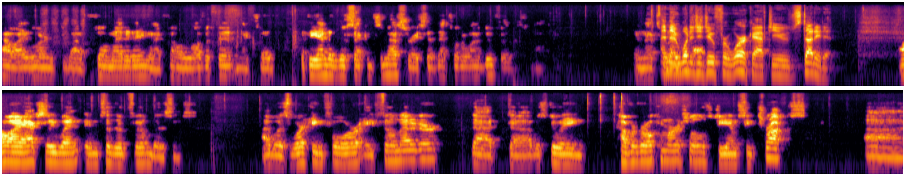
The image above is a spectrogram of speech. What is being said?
how I learned about film editing and I fell in love with it. And I said, at the end of the second semester, I said, that's what I want to do for the rest of my life. And that's and then I what did you do for work after you studied it? Oh, I actually went into the film business. I was working for a film editor that uh, was doing CoverGirl commercials, GMC trucks, uh,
